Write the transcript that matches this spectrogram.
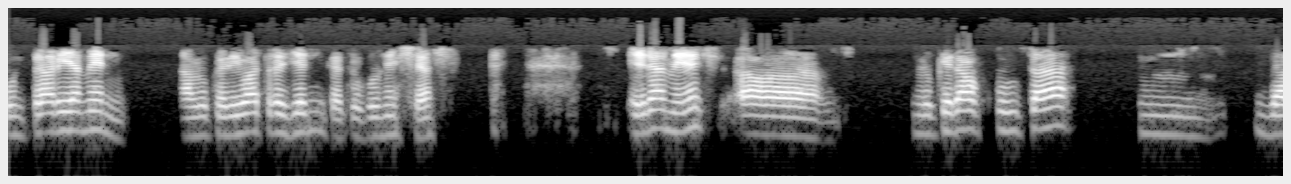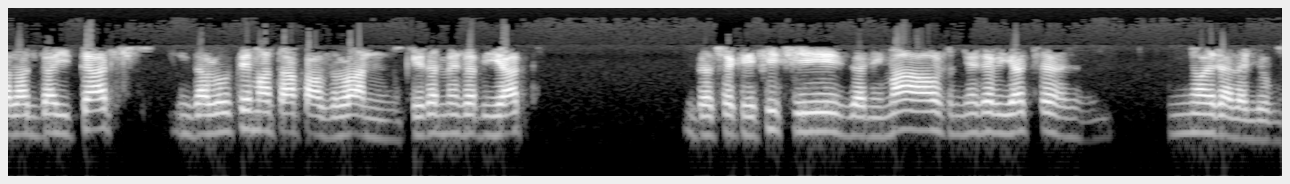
contràriament a el que diu altra gent que tu coneixes, era més eh, el que era el culte mm, de les deïtats de l'última etapa als l'an, que era més aviat de sacrificis d'animals, més aviat eh, no era de llum,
